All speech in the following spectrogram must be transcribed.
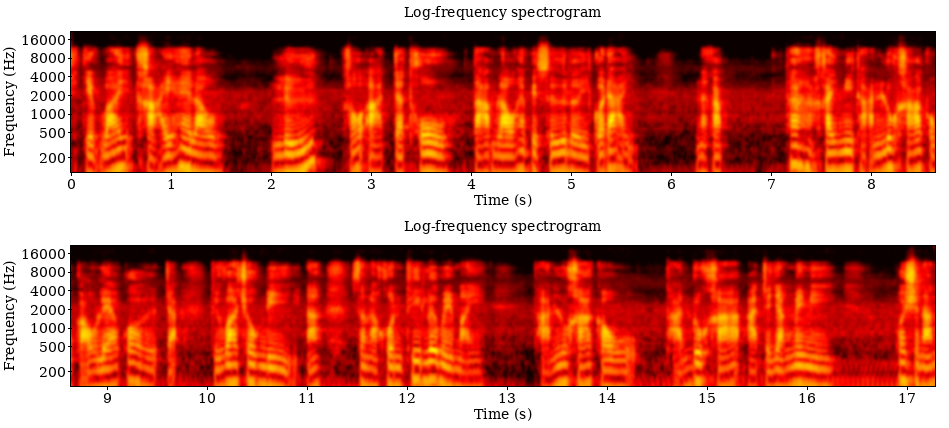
จะเก็บไว้ขายให้เรา หรือเขาอาจจะโทรตามเราให้ไปซื้อเลยก็ได้นะครับ ถ้าหากใครมีฐานลูกค้าเก่าๆแล้วก็จะถือว่าโชคดีนะสำหรับคนที่เริ่มใหม่ ๆ ฐานลูกค้าเก่า ฐานลูกค้าอาจจะยังไม่มี เพราะฉะนั้น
